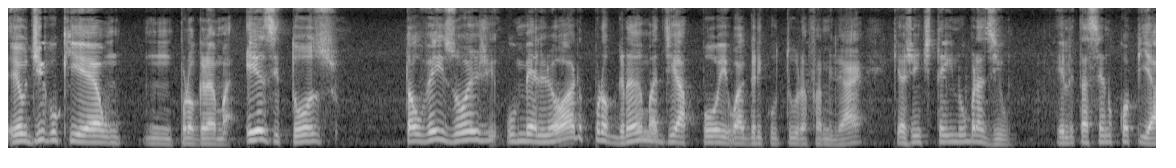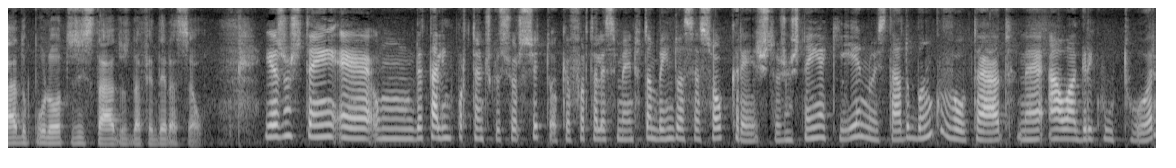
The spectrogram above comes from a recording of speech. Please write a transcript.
Eu digo que é um um programa exitoso, talvez hoje o melhor programa de apoio à agricultura familiar que a gente tem no Brasil. Ele está sendo copiado por outros estados da federação. E a gente tem é, um detalhe importante que o senhor citou, que é o fortalecimento também do acesso ao crédito. A gente tem aqui no Estado banco voltado né, ao agricultor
